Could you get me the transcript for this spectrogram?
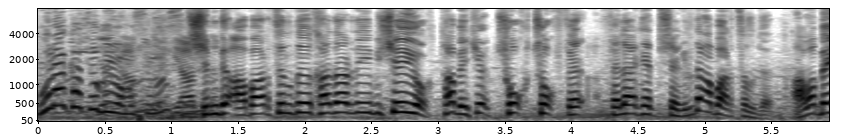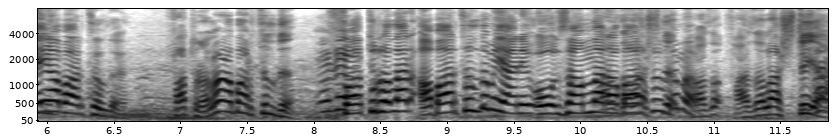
Buna katılıyor musunuz? Şimdi abartıldığı kadar diye bir şey yok. Tabii ki çok çok fe- felaket bir şekilde abartıldı. Ama ben Ne abartıldı? Faturalar abartıldı. Faturalar abartıldı mı yani o zamlar Fazlalaştı, abartıldı mı? fazla- fazlalaştı yani.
